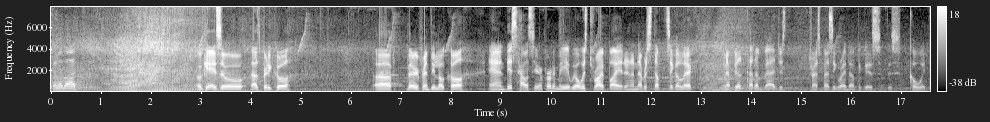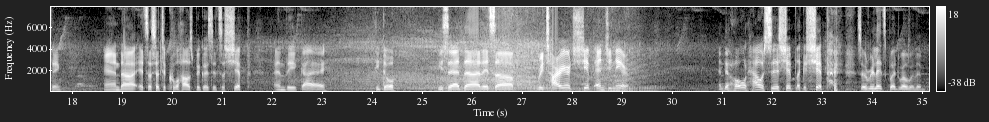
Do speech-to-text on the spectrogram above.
Salamat. Okay, so that's pretty cool. Uh, very friendly local. And this house here in front of me, we always drive by it and I never stopped to take a look. And I feel kind of bad just trespassing right now because of this COVID thing. And uh, it's a, such a cool house because it's a ship. And the guy, Tito, he said that it's a retired ship engineer. And the whole house is shaped like a ship. So it relates quite well with him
